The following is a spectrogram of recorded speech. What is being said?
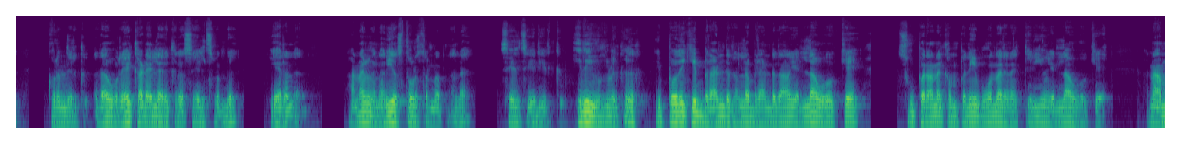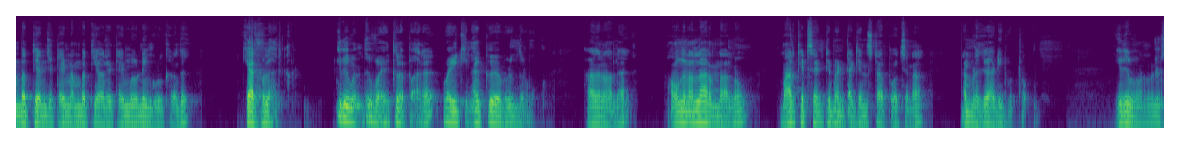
குறைஞ்சிருக்கு. அதாவது ஒரே கடையில் இருக்கிற சேல்ஸ் வந்து ஏறலை. ஆனால் இவங்க நிறைய ஸ்டோர்ஸ் சொன்னதுனால சேல்ஸ் ஏறி இருக்குது இது இவங்களுக்கு இப்போதைக்கு பிராண்டு நல்ல பிராண்டு தான். எல்லாம் ஓகே சூப்பரான கம்பெனி ஓனர் எனக்கு தெரியும். எல்லாம் ஓகே ஆனால் ஐம்பத்தி அஞ்சு டைம் ஐம்பத்தி ஆறு டைம் ஏர்னிங் கொடுக்குறது கேர்ஃபுல்லாக இருக்கணும். இது வந்து வழுக்கிற பாறை வழுக்கினா கீழே விழுந்துருவோம் அதனால் அவங்க நல்லா இருந்தாலும் மார்க்கெட் சென்டிமெண்ட் அகென்ஸ்டாக போச்சுன்னா நம்மளுக்கு அடிபட்டுரும். இது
